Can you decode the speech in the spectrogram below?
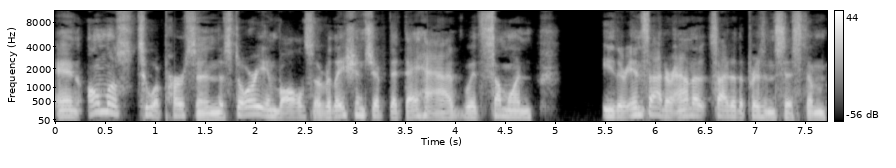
And almost to a person, the story involves a relationship that they had with someone either inside or outside of the prison system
